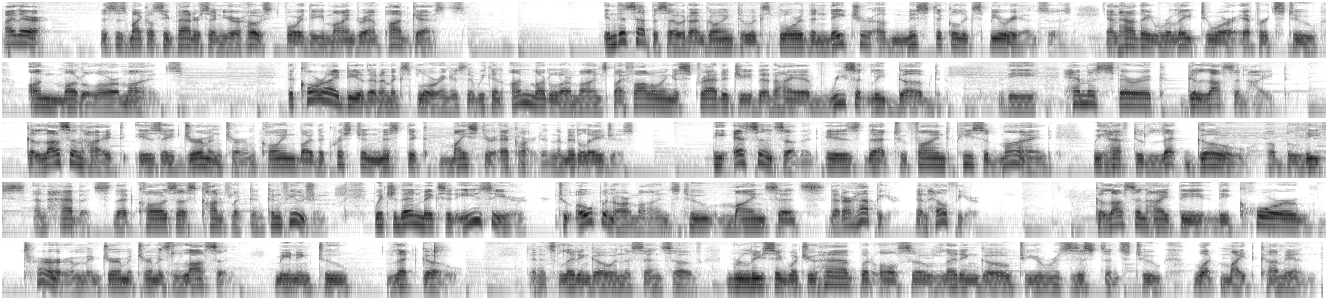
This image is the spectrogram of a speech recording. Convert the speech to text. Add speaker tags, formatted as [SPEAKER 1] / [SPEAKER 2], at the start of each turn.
[SPEAKER 1] Hi there. This is Michael C. Patterson, your host for the Mind Ramp podcasts. In this episode, I'm going to explore the nature of mystical experiences and how they relate to our efforts to unmuddle our minds. The core idea that I'm exploring is that we can unmuddle our minds by following a strategy that I have recently dubbed the hemispheric Gelassenheit. Gelassenheit is a German term coined by the Christian mystic Meister Eckhart in the Middle Ages. The essence of it is that to find peace of mind, we have to let go of beliefs and habits that cause us conflict and confusion, which then makes it easier to open our minds to mindsets that are happier and healthier. Gelassenheit, the, the core term, German term, is lassen, meaning to let go. And it's letting go in the sense of releasing what you have, but also letting go to your resistance to what might come in.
